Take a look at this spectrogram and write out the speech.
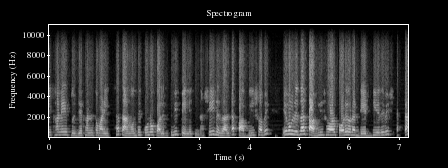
যেখানে যেখানে তোমার ইচ্ছা, তার মধ্যে কোনো কলেজে তুমি পেলে কিনা। সেই রেজাল্টটা পাবলিশ হবে এবং রেজাল্ট পাবলিশ হওয়ার পরে ওরা ডেট দিয়ে দেবে একটা।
